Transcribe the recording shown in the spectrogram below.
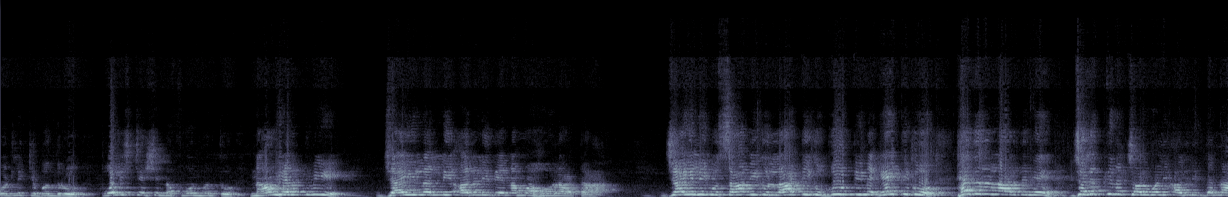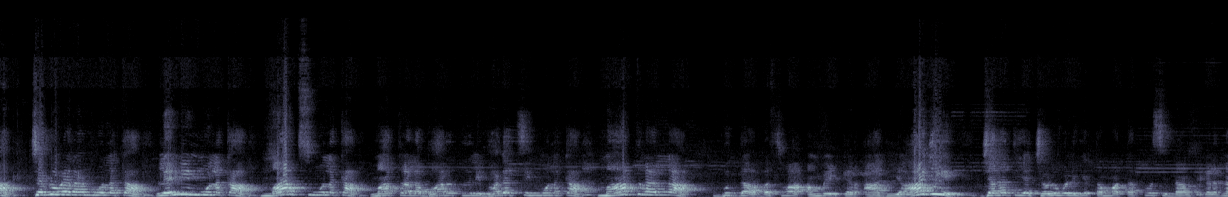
ಕೊಡ್ಲಿಕ್ಕೆ ಬಂದ್ರು. ಪೊಲೀಸ್ ಸ್ಟೇಷನ್ ಫೋನ್ ಬಂತು. ನಾವು ಹೇಳಿದ್ವಿ ಜೈಲಲ್ಲಿ ಅರಳಿದೆ ನಮ್ಮ ಹೋರಾಟ. ಜೈಲಿಗೂ ಸಾವಿಗೂ ಲಾಟಿಗೂ ಬೂಟಿನ ಏಟಿಗೂ ಹೆದರಲಾರದೇನೆ ಜಗತ್ತಿನ ಚಳುವಳಿ ಅರಳಿದ್ದನ್ನ ಚಗುವೆರ ಮೂಲಕ, ಲೆನಿನ್ ಮೂಲಕ, ಮಾರ್ಕ್ಸ್ ಮೂಲಕ, ಮಾತ್ರ ಅಲ್ಲ ಭಾರತದಲ್ಲಿ ಭಗತ್ ಸಿಂಗ್ ಮೂಲಕ, ಮಾತ್ರ ಅಲ್ಲ ಬುದ್ಧ ಬಸವ ಅಂಬೇಡ್ಕರ್ ಆದಿಯಾಗಿ ಜನತೆಯ ಚಳುವಳಿಗೆ ತಮ್ಮ ತತ್ವ ಸಿದ್ಧಾಂತಗಳನ್ನ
